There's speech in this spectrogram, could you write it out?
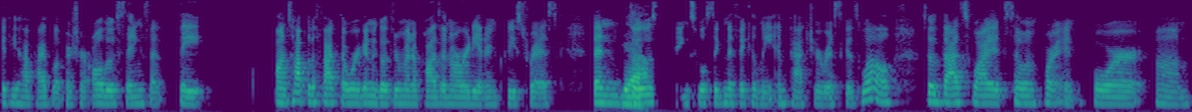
if you have high blood pressure, all those things that they, on top of the fact that we're going to go through menopause and already at increased risk, then Yeah. those things will significantly impact your risk as well. So that's why it's so important for um,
